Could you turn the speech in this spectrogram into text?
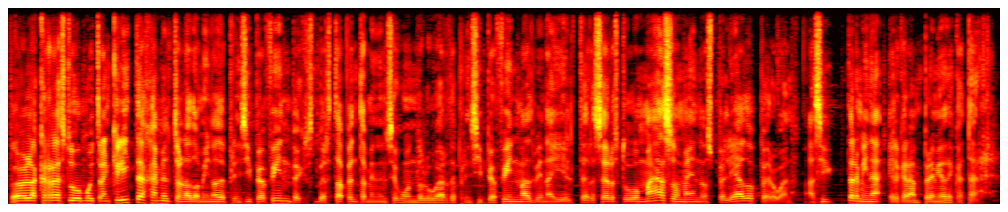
pero la carrera estuvo muy tranquilita, Hamilton la dominó de principio a fin, Verstappen también en segundo lugar de principio a fin, más bien ahí el tercero estuvo más o menos peleado, pero bueno, así termina el Gran Premio de Qatar.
